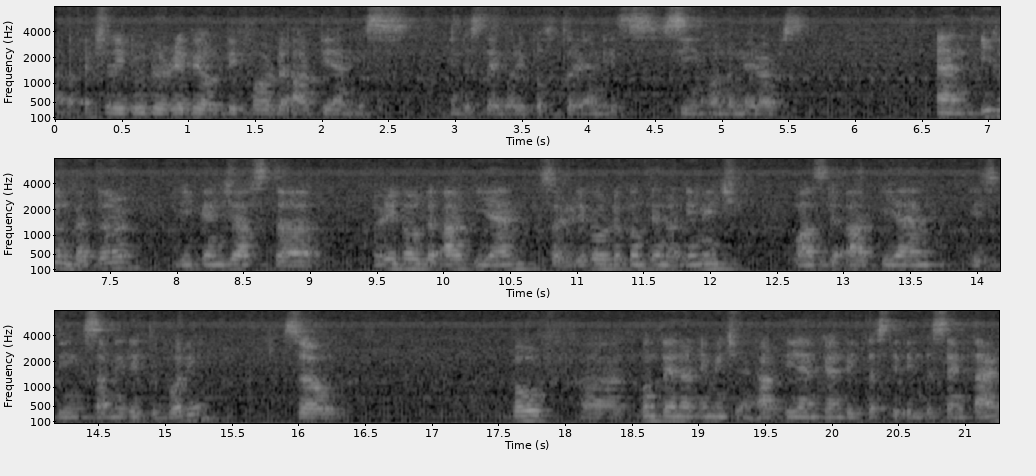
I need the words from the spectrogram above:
uh, actually do the rebuild before the RPM is in the stable repository and is seen on the mirrors. And even better, we can just uh, rebuild the RPM, sorry, rebuild the container image once the RPM is being submitted to Bodhi. So both uh, container image and RPM can be tested in the same time,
